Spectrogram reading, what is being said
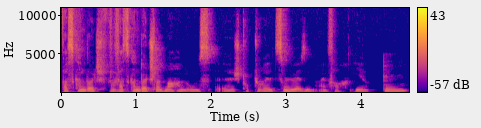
was kann, Deutsch, was kann Deutschland machen, um es äh, strukturell zu lösen, einfach hier? Mhm.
